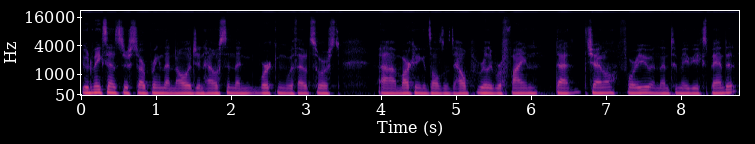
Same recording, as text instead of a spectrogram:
it would make sense to start bringing that knowledge in house and then working with outsourced uh, marketing consultants to help really refine that channel for you and then to maybe expand it.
